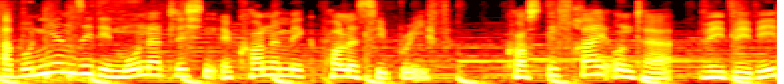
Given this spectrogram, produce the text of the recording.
Abonnieren Sie den monatlichen Economic Policy Brief kostenfrei unter www.vfa.de.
